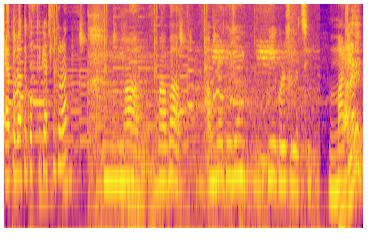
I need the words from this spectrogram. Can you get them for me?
এত রাতে আসলি তোরা? মা বাবা আমরা দুজন বিয়ে করে ফেলেছি। মানে?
